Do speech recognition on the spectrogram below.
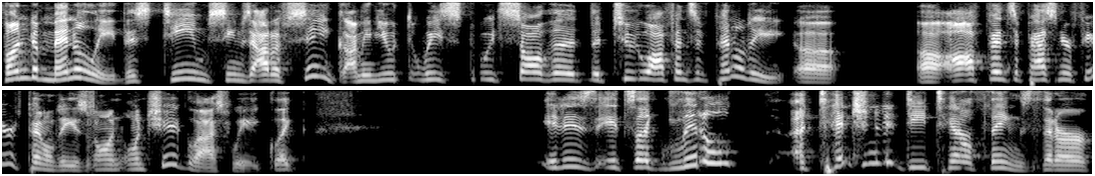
Fundamentally, this team seems out of sync. I mean, you we we saw the the two offensive penalty uh uh offensive pass interference penalties on on Chig last week. Like it is it's like little attention to detail things that are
